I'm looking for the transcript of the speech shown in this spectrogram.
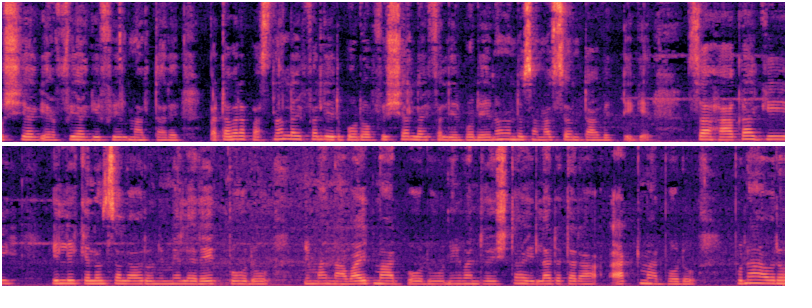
ಖುಷಿಯಾಗಿ ಹ್ಯಾಪಿಯಾಗಿ ಫೀಲ್ ಮಾಡ್ತಾರೆ. ಬಟ್ ಅವರ ಪರ್ಸ್ನಲ್ ಲೈಫಲ್ಲಿ ಇರ್ಬೋದು ಅಫಿಷಿಯಲ್ ಲೈಫಲ್ಲಿ ಇರ್ಬೋದು, ಏನೋ ಒಂದು ಸಮಸ್ಯೆ ಉಂಟು ಆ ವ್ಯಕ್ತಿಗೆ. ಸೊ ಹಾಗಾಗಿ ಇಲ್ಲಿ ಕೆಲವೊಂದು ಸಲ ಅವರು ನಿಮ್ಮ ಮೇಲೆ ರೇಗ್ಬೋದು, ನಿಮ್ಮನ್ನು ಅವಾಯ್ಡ್ ಮಾಡ್ಬೋದು, ನೀವಂದರೆ ಇಷ್ಟ ಇಲ್ಲದ ಥರ ಆ್ಯಕ್ಟ್ ಮಾಡ್ಬೋದು. ಪುನಃ ಅವರು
